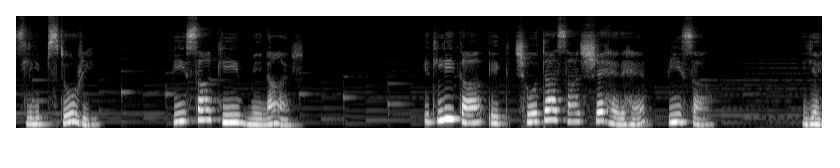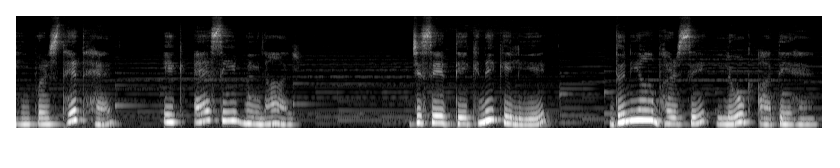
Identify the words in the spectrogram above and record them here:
स्लीप स्टोरी पीसा की मीनार। इटली का एक छोटा सा शहर है पीसा। यहीं पर स्थित है एक ऐसी मीनार, जिसे देखने के लिए दुनिया भर से लोग आते हैं।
